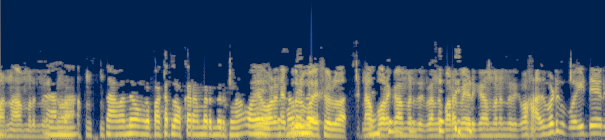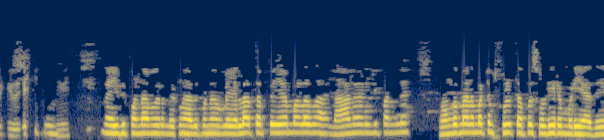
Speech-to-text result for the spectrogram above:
பண்ணாம இருந்திருக்கலாம். நான் வந்து உங்க பக்கத்துல உட்காராம இருந்திருக்கலாம். உடனே குருபாய் சொல்லுவா நான் பிறக்காம இருந்திருக்கலாம் அந்த படமே எடுக்காம இருந்திருக்கலாம். அது பாட்டுக்கு போயிட்டே இருக்குது. நான் இது பண்ணாம இருந்திருக்கலாம் அது பண்ணாம இருக்கலாம். எல்லா தப்பு ஏன் மேலதான். நானும் அன்னைக்கு பண்ணல. உங்க மேல மட்டும் ஃபுல் தப்பு சொல்லிட முடியாது.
